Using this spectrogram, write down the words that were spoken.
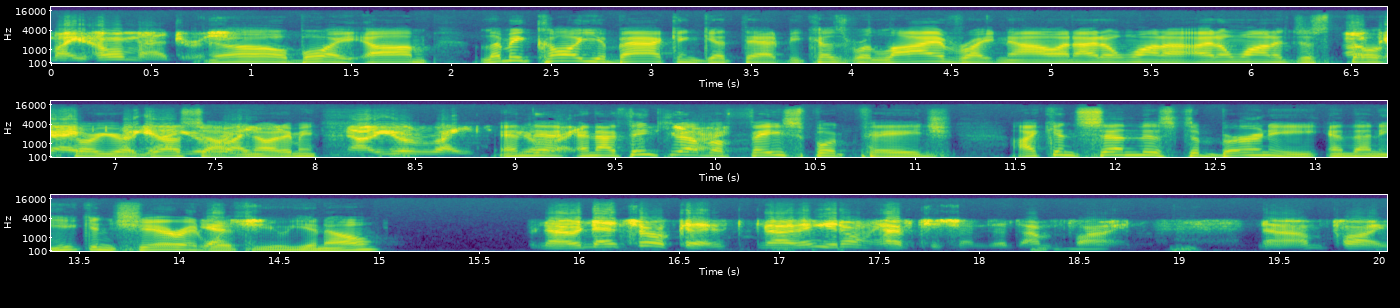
my home address. Oh boy. Um, let me call you back and get that because we're live right now, and I don't want to. I don't want to just throw, okay. throw your Oh, yeah, address out. Right. You know what I mean? No, you're right. And you're then, right. and I think you have a Facebook page. I can send this to Bernie, and then he can share it Yes. with you. You know? no, that's okay. No, you don't have to send it. I'm fine. No, I'm fine.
